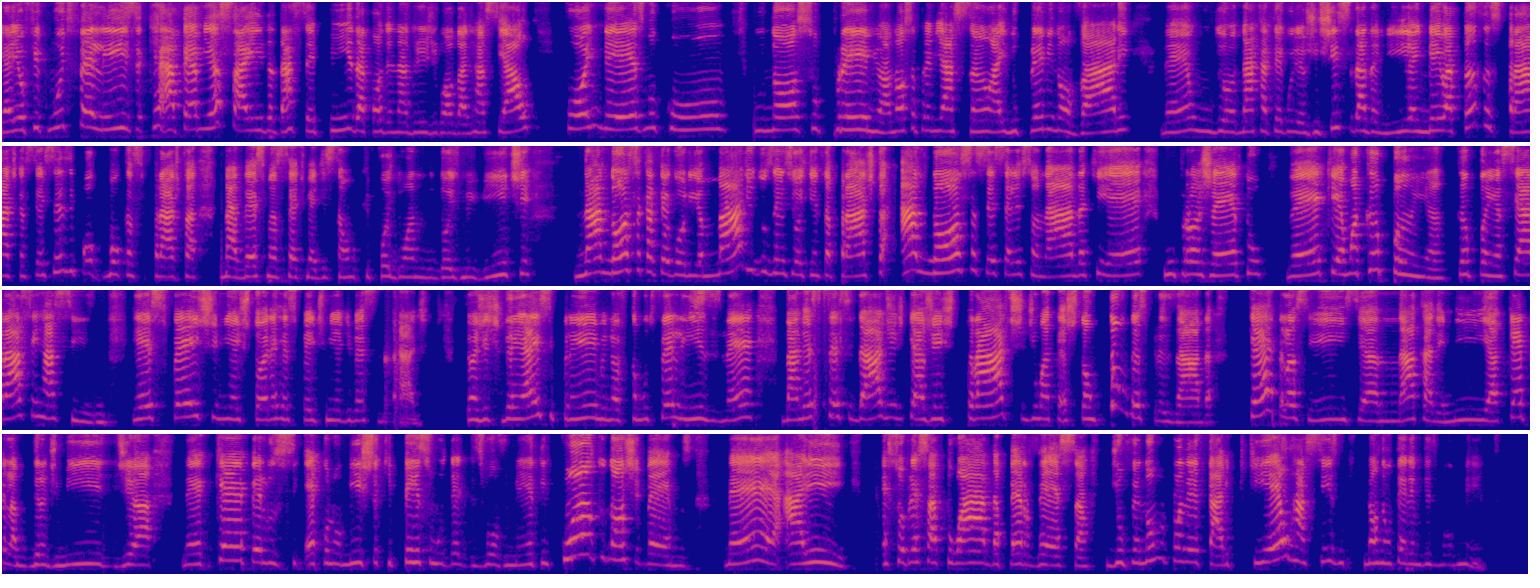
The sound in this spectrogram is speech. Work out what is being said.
E aí eu fico muito feliz que até a minha saída da CEPI, da Coordenadoria de Igualdade Racial, foi mesmo com o nosso prêmio, a nossa premiação aí do Prêmio Novare, né, um, na categoria Justiça e Cidadania, em meio a tantas práticas, 600 e poucas práticas na 17ª edição, que foi do ano de 2020, na nossa categoria, mais de 280 práticas, a nossa ser selecionada, que é um projeto, né, que é uma campanha, campanha Ceará sem racismo. Respeite minha história, respeite minha diversidade. Então, a gente ganhar esse prêmio, nós ficamos muito felizes, né? Da necessidade de que a gente trate de uma questão tão desprezada, quer pela ciência, na academia, quer pela grande mídia, né, quer pelos economistas que pensam o modelo de desenvolvimento, enquanto nós tivermos né, aí é sobre essa atuada perversa de um fenômeno planetário que é o racismo, nós não teremos desenvolvimento.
